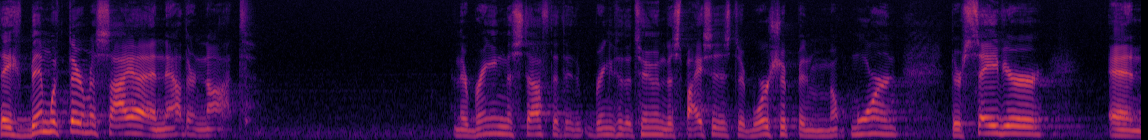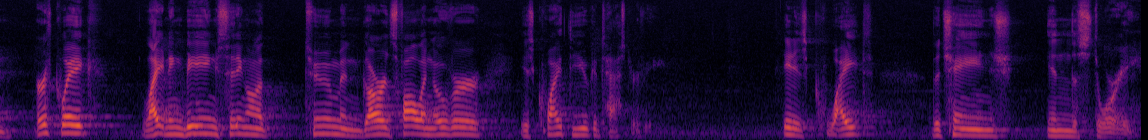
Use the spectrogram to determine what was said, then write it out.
They've been with their Messiah and now they're not. And they're bringing the stuff that they're bringing to the tomb, the spices to worship and mourn their Savior, and earthquake, lightning being sitting on a tomb and guards falling over is quite the eucatastrophe. It is quite the change in the story.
